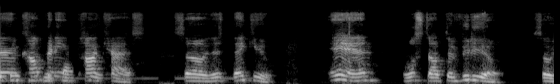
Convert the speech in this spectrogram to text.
Adair Company will be back, too. podcast. So, just thank you, and we'll stop the video. So.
